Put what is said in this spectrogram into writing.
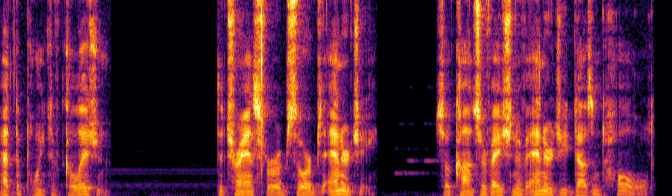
at the point of collision. The transfer absorbs energy, so conservation of energy doesn't hold.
